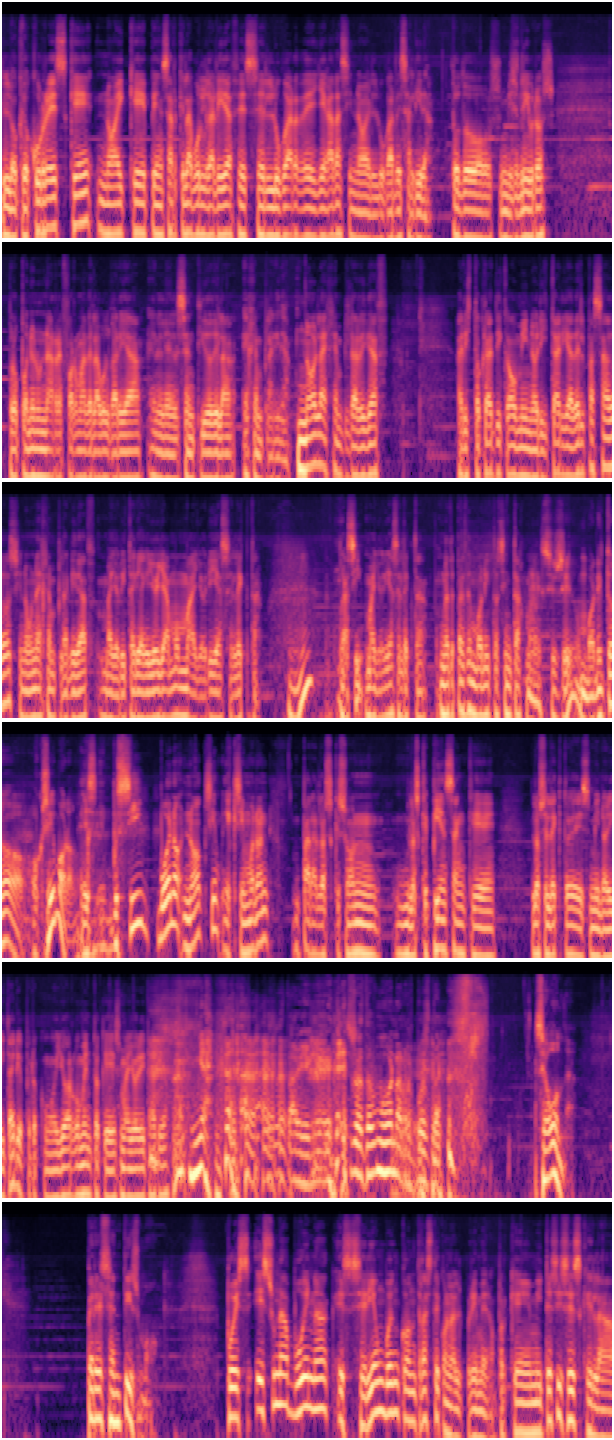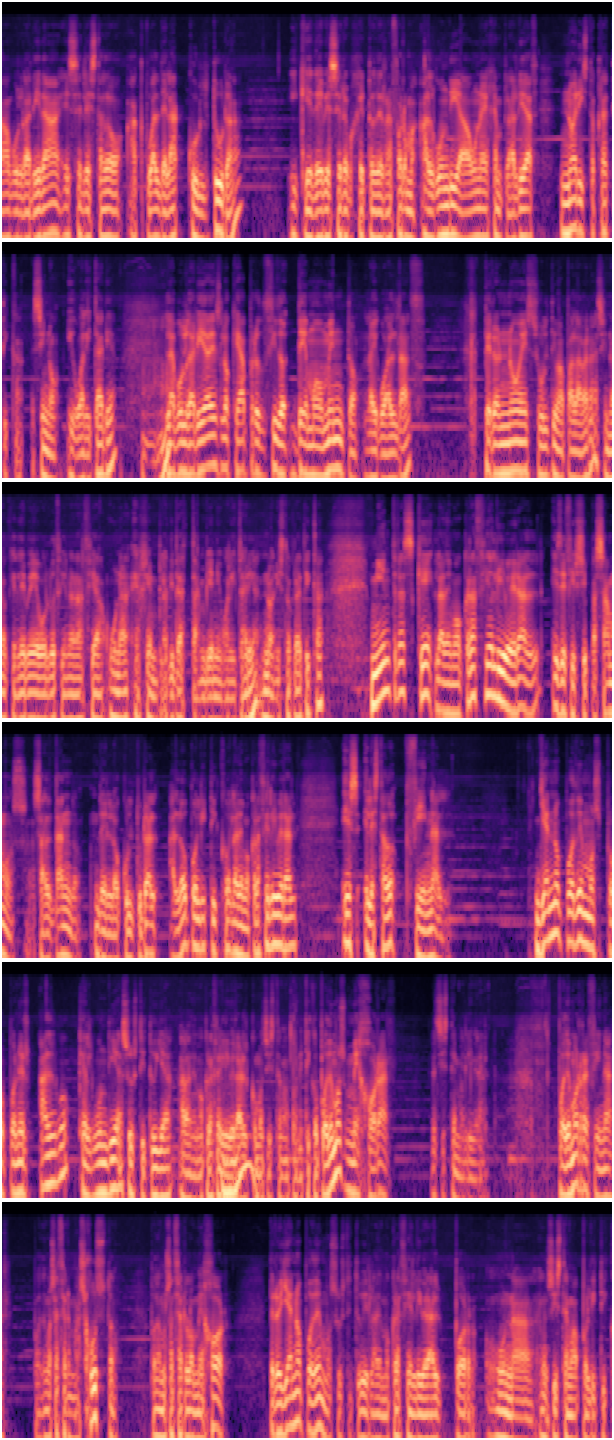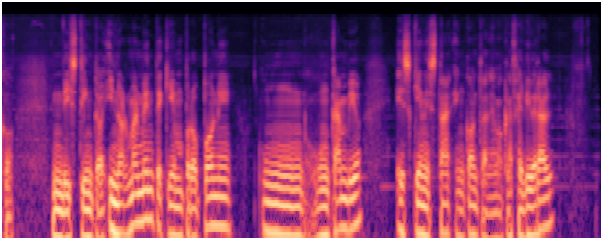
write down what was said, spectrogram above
Lo que ocurre es que no hay que pensar que la vulgaridad es el lugar de llegada, sino el lugar de salida. Todos mis libros proponen una reforma de la vulgaridad en el sentido de la ejemplaridad. No la ejemplaridad aristocrática o minoritaria del pasado, sino una ejemplaridad mayoritaria que yo llamo mayoría selecta. Así, mayoría selecta. ¿No te parece un bonito sintagma? Eh, sí, sí, un bonito oxímoron. Es, pues sí, bueno, no oxímoron para los que son, los que piensan que lo selecto es minoritario, pero como yo argumento que es mayoritario. eso está bien, eh. eso es muy buena respuesta. Segunda, presentismo. Pues es una buena, sería un buen contraste con el primero, porque mi tesis es que la vulgaridad es el estado actual de la cultura y que debe ser objeto de reforma. Algún día a una ejemplaridad no aristocrática, sino igualitaria. La vulgaridad es lo que ha producido de momento la igualdad, pero no es su última palabra, sino que debe evolucionar hacia una ejemplaridad también igualitaria, no aristocrática, mientras que la democracia liberal, es decir, si pasamos saltando de lo cultural a lo político, la democracia liberal es el estado final. Ya no podemos proponer algo que algún día sustituya a la democracia liberal mm. como sistema político. Podemos mejorar el sistema liberal. Podemos refinar, podemos hacer más justo, podemos hacerlo mejor, pero ya no podemos sustituir la democracia liberal por un sistema político distinto. Y normalmente quien propone un, cambio es quien está en contra de la democracia liberal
